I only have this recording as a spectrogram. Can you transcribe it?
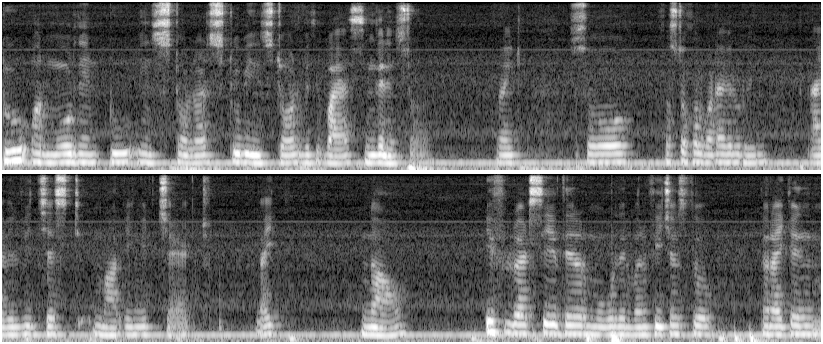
two or more than two installers to be installed with via single installer right? So first of all what I will doing I will be just marking it checked like now. If let's say there are more than one features so then I can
